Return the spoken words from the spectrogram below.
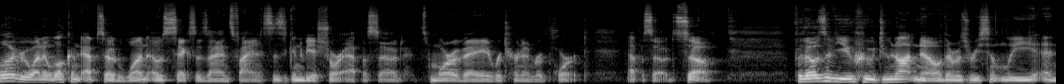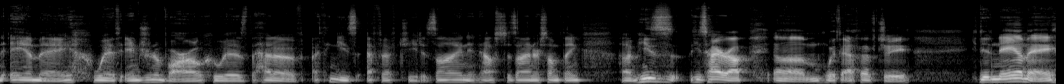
Hello, everyone, and welcome to episode 106 of Zion's Finest. This is going to be a short episode. It's more of a return and report episode. So, for those of you who do not know, there was recently an AMA with Andrew Navarro, who is the head of, I think he's FFG Design, in-house design or something. Um, he's he's higher up um, with FFG. He did an AMA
